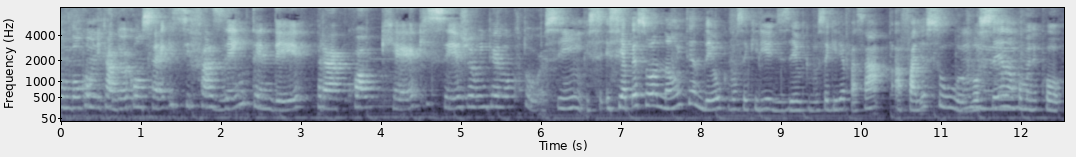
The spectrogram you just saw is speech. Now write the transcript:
Um bom comunicador consegue se fazer entender para qualquer que seja o interlocutor. Sim, e se, se a pessoa não entendeu o que você queria dizer, o que você queria passar, a falha é sua. Você não comunicou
